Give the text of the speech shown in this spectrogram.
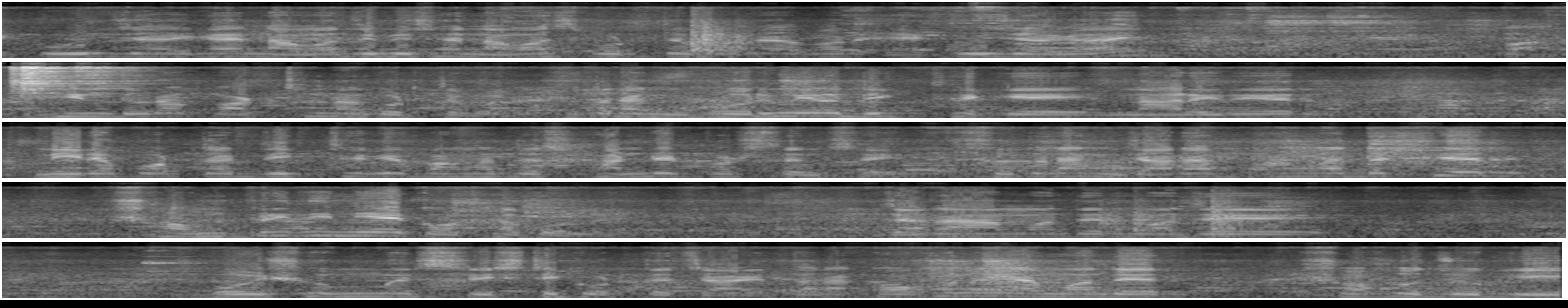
একই জায়গায় নামাজি বিষয়ে নামাজ পড়তে পারে, আবার একই জায়গায় হিন্দুরা প্রার্থনা করতে পারে। সুতরাং ধর্মীয় দিক থেকে নারীদের নিরাপত্তার দিক থেকে বাংলাদেশ হান্ড্রেড পার্সেন্ট সেফ সুতরাং যারা বাংলাদেশের সম্প্রীতি নিয়ে কথা বলে যারা আমাদের মাঝে বৈষম্যের সৃষ্টি করতে চায়, তারা কখনোই আমাদের সহযোগী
